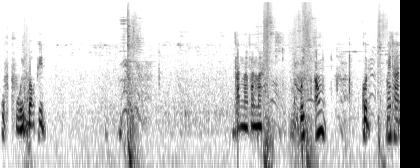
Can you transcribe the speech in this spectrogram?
โอ้โหบล็อกผิด ฟันมาฟันมา อุ้ย เอ้า กดไม่ทัน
